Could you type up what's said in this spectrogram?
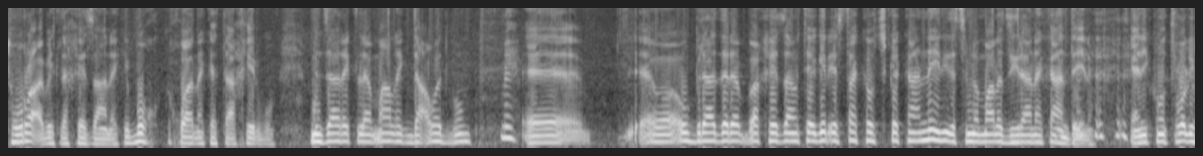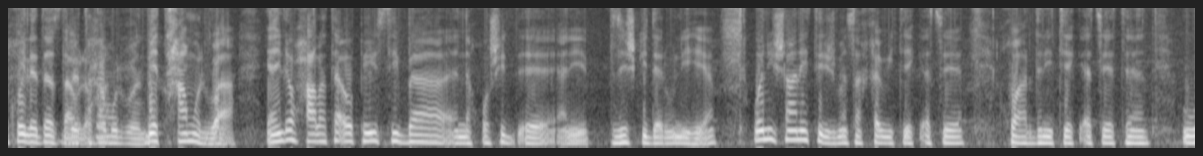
تووڕا بێت لە خێزانەکە بۆ خوانەکە تاخیر بوو من جارێک لە ماڵێک داوت بووم ئەو برادەرە بە خێزان وتی ئەگەر ئێستا کەوچکەکان نەینی دەچم لە ماڵە جیرانەکان دێنم یعنی کۆنتترۆلی خۆی لە دەستدا و لە تەحمل بوون بێ تەحمل بە یعنی لەو حاڵەتە ئەو پێویستی بە نەخۆشی ینی پزیشکی دەرونی هەیە و نیشانەی تریش مەسە خەوی تێک ئەچێ خواردنی تێک ئەچێتن و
